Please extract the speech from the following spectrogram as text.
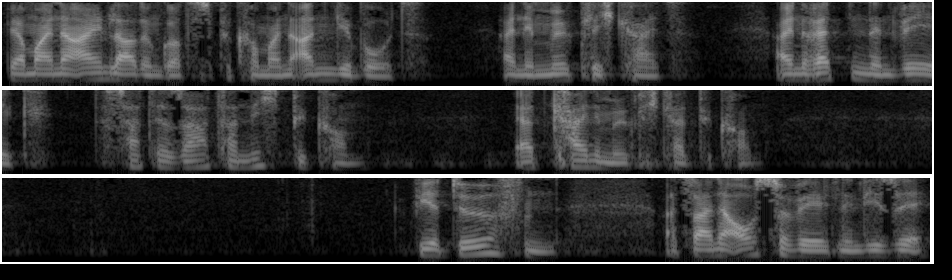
Wir haben eine Einladung Gottes bekommen, ein Angebot, eine Möglichkeit, einen rettenden Weg. Das hat der Satan nicht bekommen. Er hat keine Möglichkeit bekommen. Wir dürfen als seine Auserwählten in diese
